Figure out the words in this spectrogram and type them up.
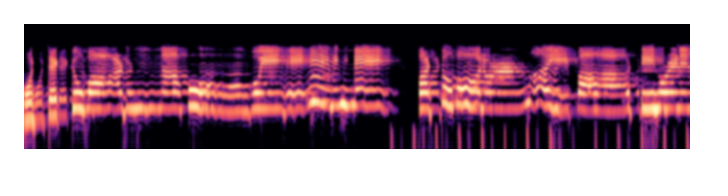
ഒറ്റയ്ക്കു പാടുന്ന പൂങ്കുയിലേ നിന്റെ പട്ടുപോലുള്ള പാട്ടിനുള്ളിൽ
